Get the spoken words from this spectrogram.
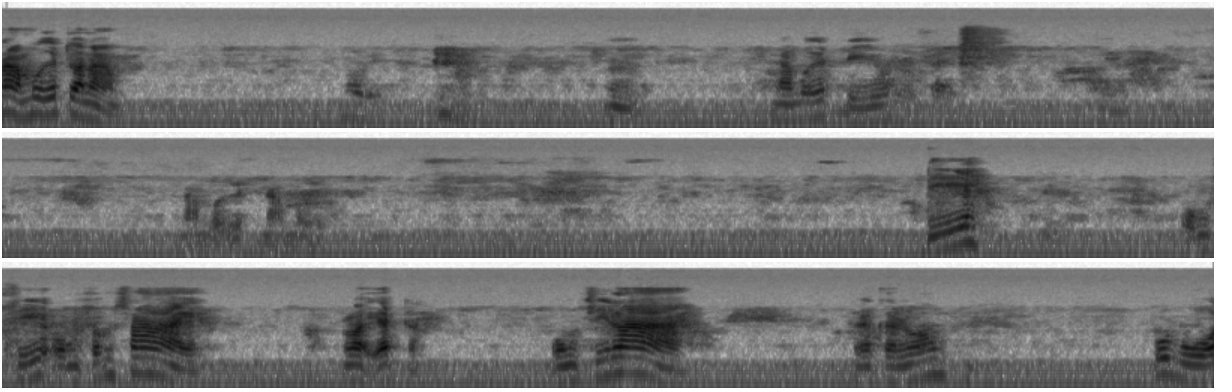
น้ำมืออึดตัวน้ำน้ำมืออึดดีอยู่น้ำมืออึดน้ำมืออึดดีองค์ศรีองค์สมชายร้อยเอ็ดองค์ศิลาแล้วก็หร้องผู้บัว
